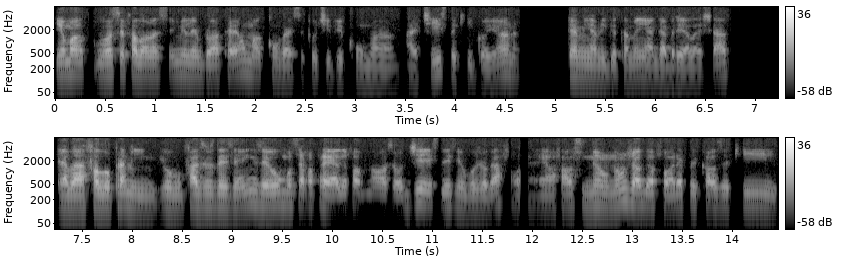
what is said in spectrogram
E uma, você falando assim me lembrou até uma conversa que eu tive com uma artista aqui goiana, que é minha amiga também, a Gabriela Chato ela falou para mim, eu fazia os desenhos, eu mostrava para ela, eu falava, nossa, eu odiei esse desenho, eu vou jogar fora. Ela fala assim, não, não joga fora por causa que.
